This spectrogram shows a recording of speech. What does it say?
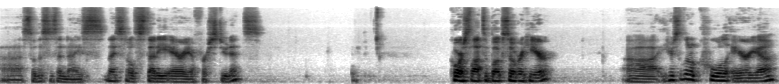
Uh, so this is a nice, nice little study area for students. Of course, lots of books over here. here's a little cool area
